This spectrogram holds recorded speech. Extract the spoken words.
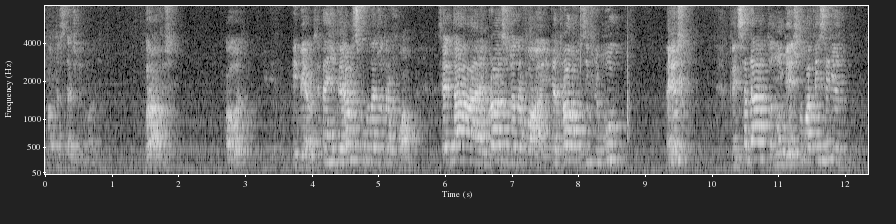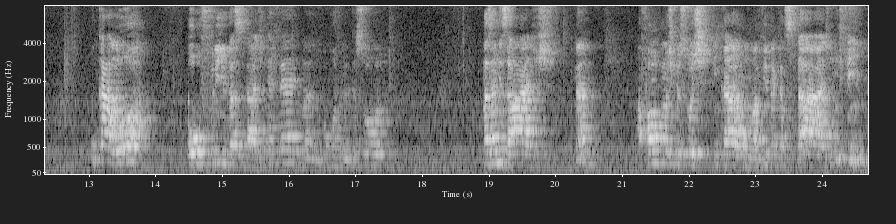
Qual outra cidade que ele mora? Brotas. Qual outra? Ribeirão. Se ele está em Ribeirão, vai se comportar de outra forma. Se ele está em Brotas, de outra forma. Em Petrópolis, em Friburgo. Não é isso? O cliente se adapta no ambiente no qual está inserido. O calor ou o frio da cidade interfere no comportamento da pessoa, nas amizades, né? A forma como as pessoas encaram a vida naquela cidade, enfim.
